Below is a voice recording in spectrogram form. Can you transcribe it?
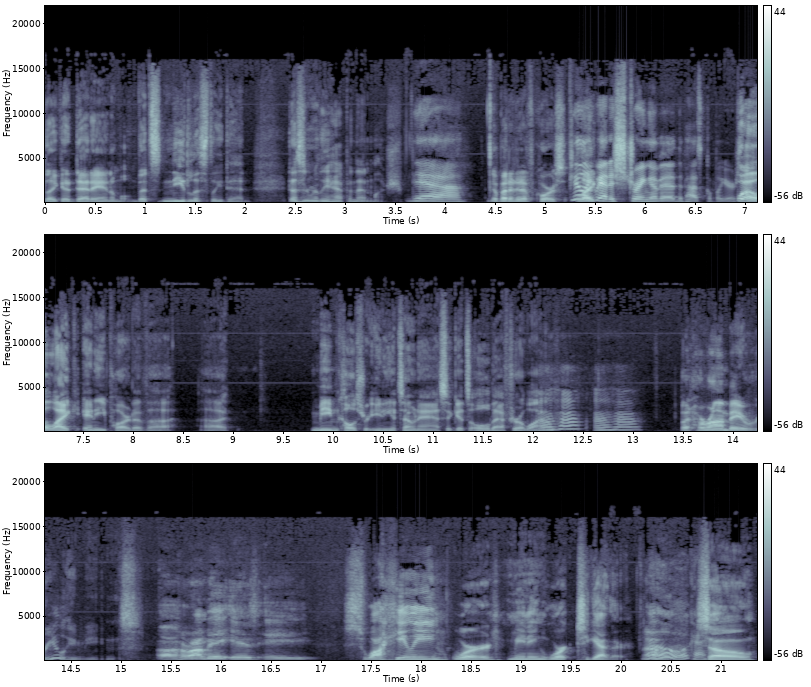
like a dead animal that's needlessly dead. Doesn't really happen that much, Yeah, but it of course. I feel like, we had a string of it in the past couple years. well, like any part of uh, uh, meme culture eating its own ass, it gets old after a while. Mm-hmm, But Harambe really means Uh, Harambe is a Swahili word meaning work together. oh, okay. So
